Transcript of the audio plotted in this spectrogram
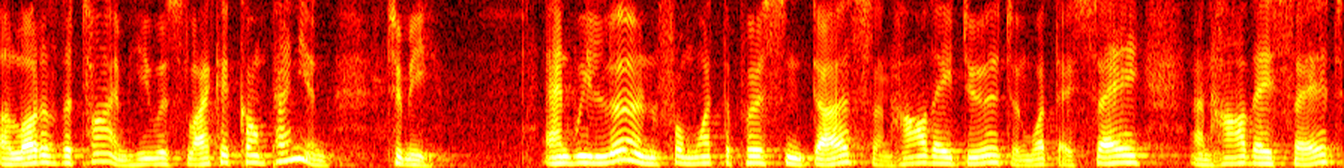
a lot of the time. He was like a companion to me. And we learn from what the person does and how they do it and what they say and how they say it.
